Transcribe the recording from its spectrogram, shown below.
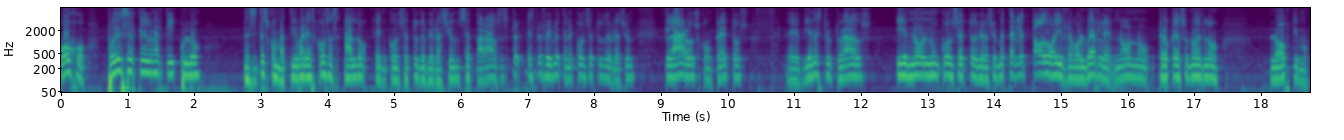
Ojo, puede ser que de un artículo necesites combatir varias cosas. Hazlo en conceptos de violación separados. Es, es preferible tener conceptos de violación claros, concretos, eh, bien estructurados y no en un concepto de violación, meterle todo ahí, revolverle. No, no, creo que eso no es lo, lo óptimo.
